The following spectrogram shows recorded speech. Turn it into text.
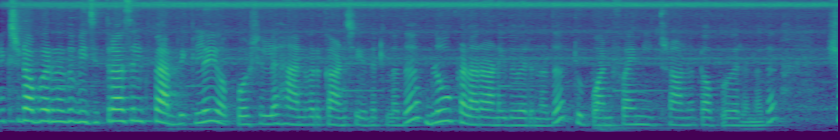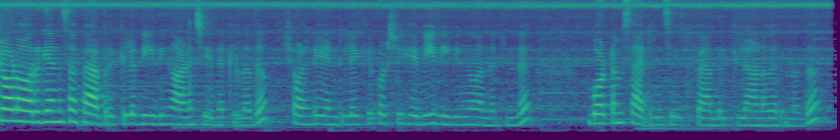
നെക്സ്റ്റ് ടോപ്പ് വരുന്നത് വിചിത്ര സിൽക്ക് ഫാബ്രിക്കിൽ യോക്ക് ഹാൻഡ് വർക്ക് ആണ് ചെയ്തിട്ടുള്ളത്. ബ്ലൂ കളറാണ് ഇത് വരുന്നത്. ടു പോയിന്റ് ഫൈവ് മീറ്റർ ആണ് ടോപ്പ് വരുന്നത്. ഷോൾ ഓർഗാൻസ ഫാബ്രിക്കിൽ വീവിംഗ് ആണ് ചെയ്തിട്ടുള്ളത്. ഷോളിന്റെ എൻഡിലേക്ക് കുറച്ച് ഹെവി വീവിങ് വന്നിട്ടുണ്ട്. ബോട്ടം സാറ്റിൻ സിൽക്ക് ഫാബ്രിക്കിലാണ് വരുന്നത്.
